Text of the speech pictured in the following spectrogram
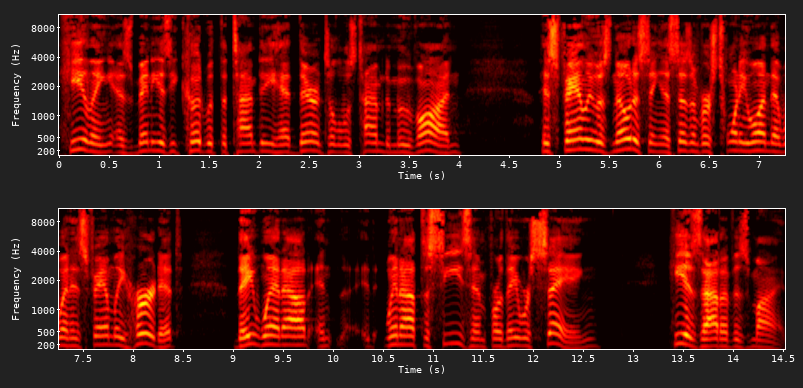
healing as many as he could with the time that he had there until it was time to move on. His family was noticing, and it says in verse 21 that when his family heard it, they went out and went out to seize him, for they were saying, He is out of his mind.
